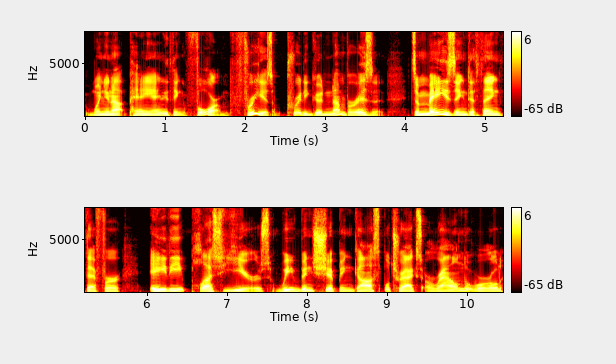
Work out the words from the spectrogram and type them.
when you're not paying anything for them, free is a pretty good number, isn't it? It's amazing to think that for 80 plus years, we've been shipping gospel tracts around the world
